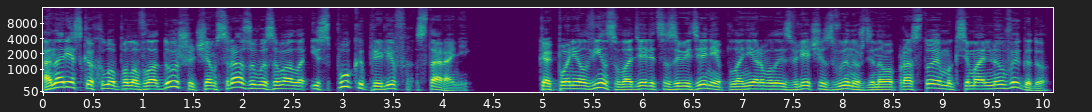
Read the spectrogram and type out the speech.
она резко хлопала в ладоши, чем сразу вызывала испуг и прилив стараний. Как понял Винс, владелица заведения планировала извлечь из вынужденного простоя максимальную выгоду,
